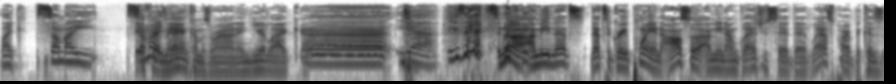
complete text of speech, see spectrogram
like somebody, if a man gotta- comes around and you're like, uh, uh, yeah, exactly. no, I mean that's that's a great point. And also, I mean, I'm glad you said that last part because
